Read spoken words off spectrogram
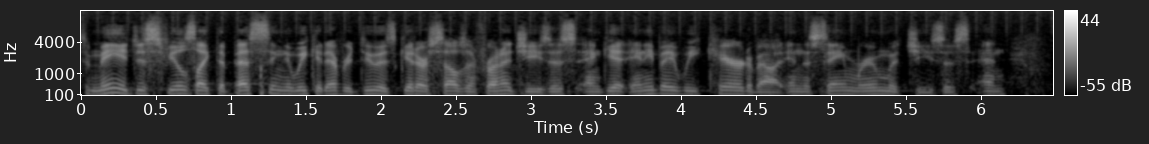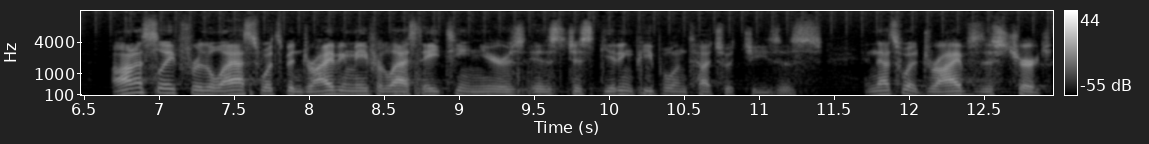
To me, it just feels like the best thing that we could ever do is get ourselves in front of Jesus and get anybody we cared about in the same room with Jesus. And honestly, for the last, what's been driving me for the last 18 years is just getting people in touch with Jesus. And that's what drives this church.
